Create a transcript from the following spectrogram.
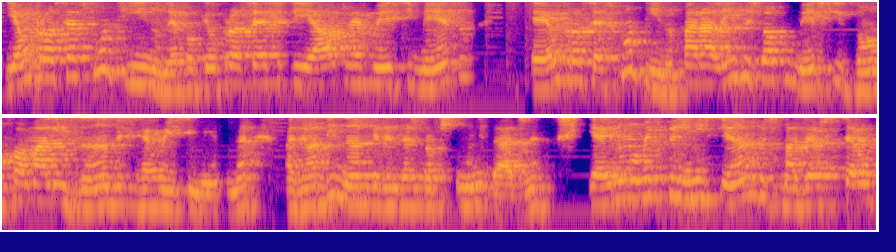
e é um processo contínuo, né? porque o processo de auto-reconhecimento é um processo contínuo, para além dos documentos que vão formalizando esse reconhecimento, né? Mas é uma dinâmica dentro das próprias comunidades, né? E aí, no momento que iniciamos, mas eu acho que eram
